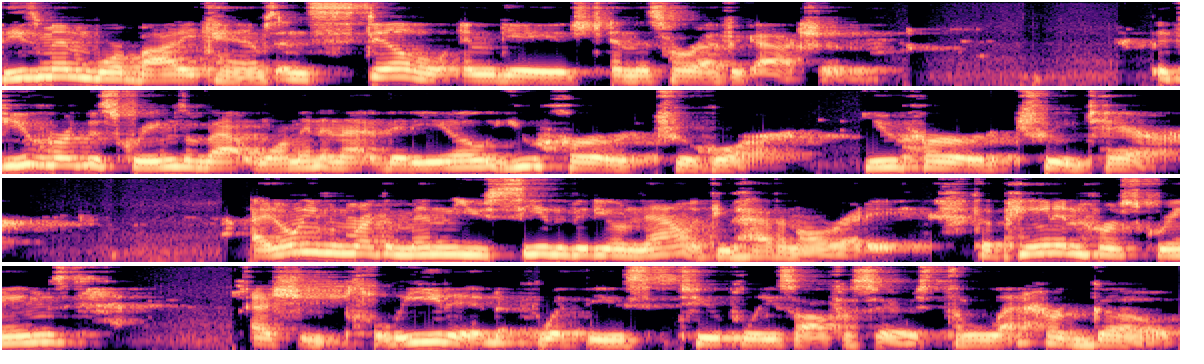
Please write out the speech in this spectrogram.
These men wore body cams and still engaged in this horrific action. If you heard the screams of that woman in that video, you heard true horror. You heard true terror. I don't even recommend you see the video now if you haven't already. The pain in her screams as she pleaded with these two police officers to let her go.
